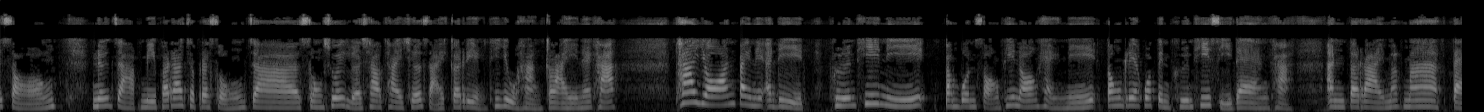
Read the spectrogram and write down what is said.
2502 เนื่องจากมีพระราชประสงค์จะทรงช่วยเหลือชาวไทยเชื้อสายกะเหรี่ยงที่อยู่ห่างไกลนะคะ ถ้าย้อนไปในอดีต พื้นที่นี้ตำบลสองพี่น้องแห่งนี้ต้องเรียกว่าเป็นพื้นที่สีแดงค่ะ อันตรายมากๆ แต่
